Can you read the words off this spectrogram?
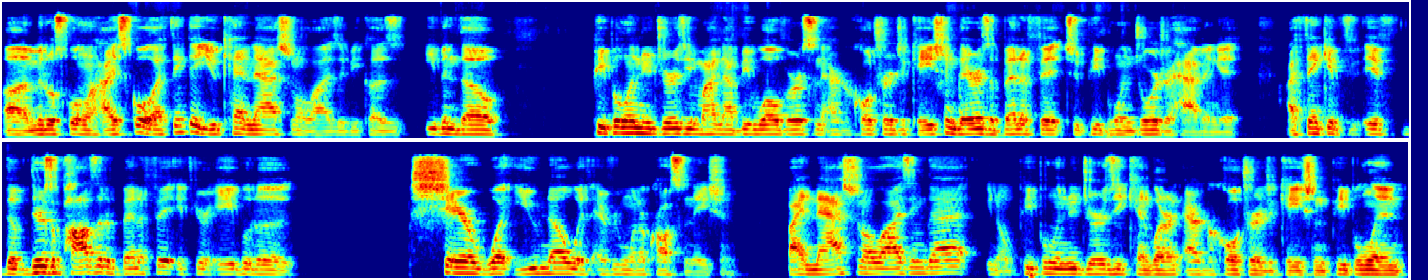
uh, middle school and high school, I think that you can nationalize it because even though people in New Jersey might not be well versed in agriculture education, there is a benefit to people in Georgia having it. I think if if the, there's a positive benefit if you're able to share what you know with everyone across the nation. By nationalizing that, you know, people in New Jersey can learn agriculture education. People in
